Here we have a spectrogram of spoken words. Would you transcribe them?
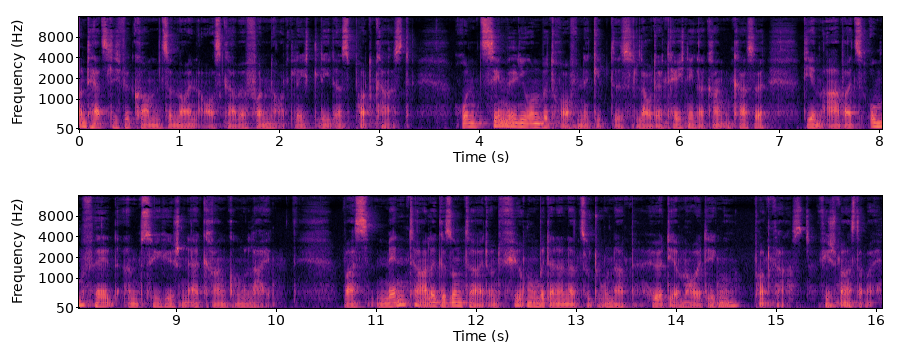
und herzlich willkommen zur neuen Ausgabe von Nordlicht Leaders Podcast. Rund 10 Millionen Betroffene gibt es laut der Techniker Krankenkasse, die im Arbeitsumfeld an psychischen Erkrankungen leiden. Was mentale Gesundheit und Führung miteinander zu tun hat, hört ihr im heutigen Podcast. Viel Spaß dabei.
